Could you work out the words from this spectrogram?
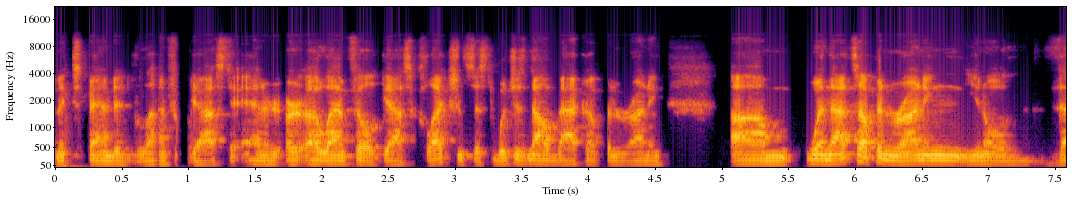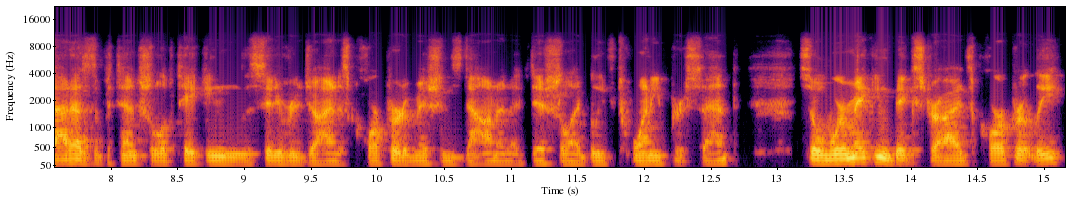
an expanded landfill gas to enter or a landfill gas collection system, which is now back up and running. Um, when that's up and running, you know, that has the potential of taking the city of Regina's corporate emissions down an additional, I believe, 20%. So we're making big strides corporately.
